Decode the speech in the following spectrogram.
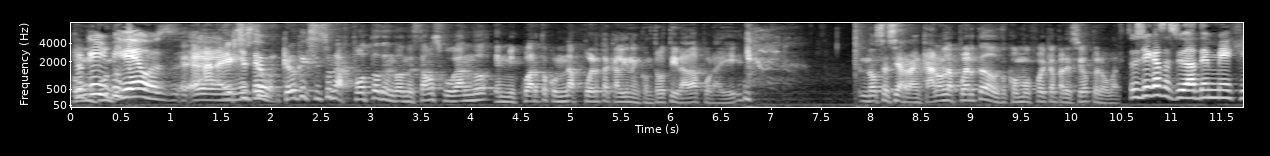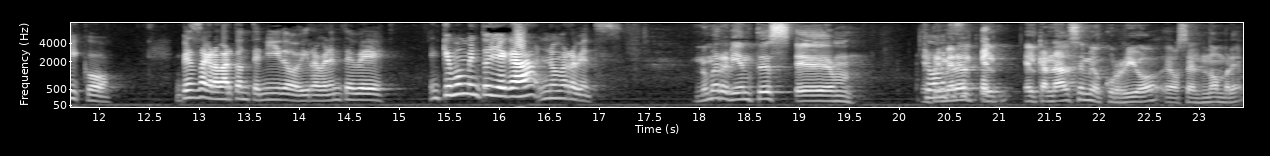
Creo que hay punto- videos Eh, en existe- creo que existe una foto de donde estamos jugando en mi cuarto con una puerta que alguien encontró tirada por ahí. No sé si arrancaron la puerta o cómo fue que apareció, pero bueno. Entonces llegas a Ciudad de México, empiezas a grabar contenido, Irreverente B. ¿En qué momento llega No me revientes? No me revientes. eh, ¿Qué en primera, el, canal se me ocurrió, eh, o sea, el nombre,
